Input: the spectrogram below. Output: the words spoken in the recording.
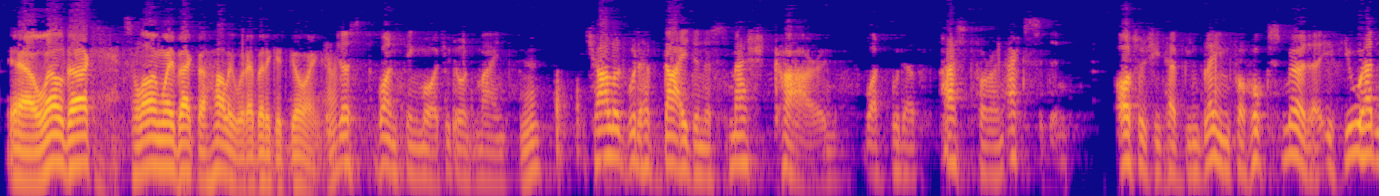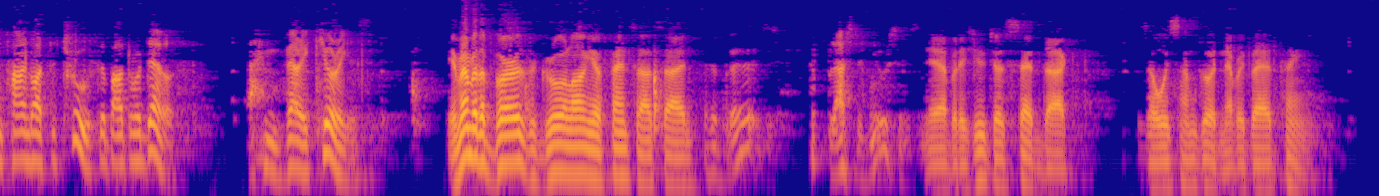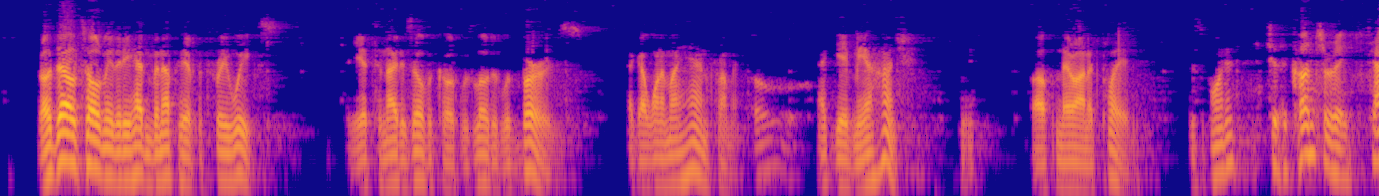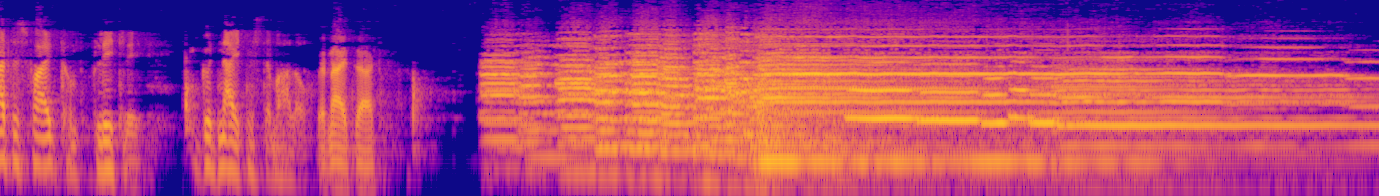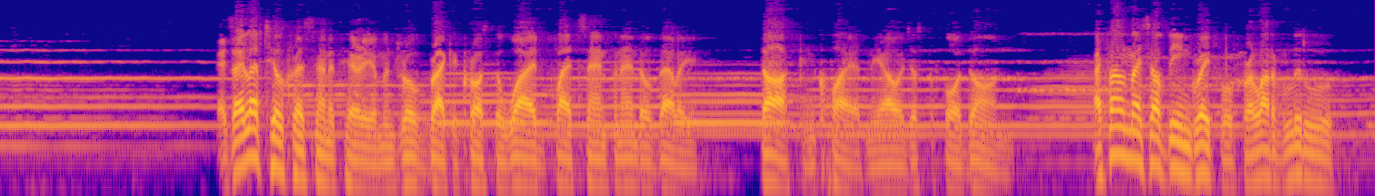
Yeah, well, Doc, it's a long way back to Hollywood. I better get going, huh? Just one thing more, if you don't mind. Hmm? Charlotte would have died in a smashed car in what would have passed for an accident. Also, she'd have been blamed for Hook's murder if you hadn't found out the truth about Rodell. I'm very curious. You remember the birds that grew along your fence outside? The birds? A blasted nuisance. Yeah, but as you just said, Doc, there's always some good in every bad thing. Rodell told me that he hadn't been up here for three weeks. And yet tonight his overcoat was loaded with birds. I got one in my hand from it. Oh. That gave me a hunch. Off from there on, it played. Disappointed? To the contrary, satisfied completely. Good night, Mr. Marlowe. Good night, Doc. As I left Hillcrest Sanitarium and drove back across the wide, flat San Fernando Valley, dark and quiet in the hour just before dawn, I found myself being grateful for a lot of little,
